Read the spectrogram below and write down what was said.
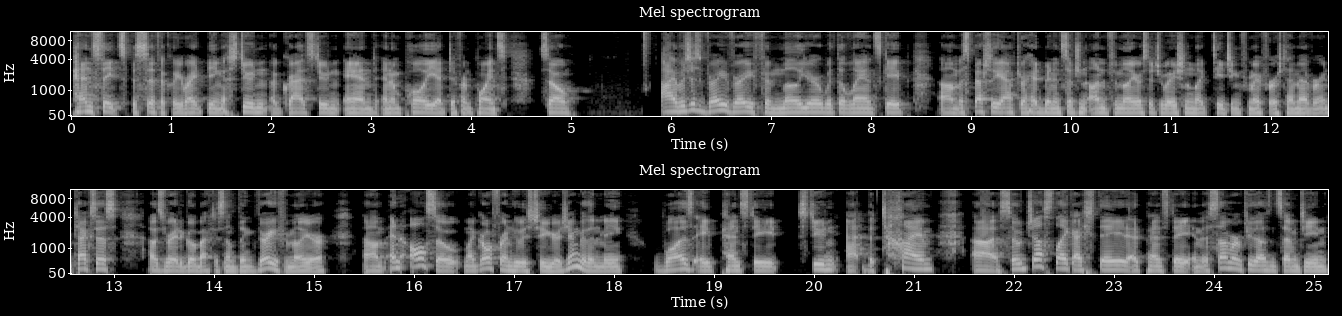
Penn State specifically, right? Being a student, a grad student, and an employee at different points. So I was just very, very familiar with the landscape, um, especially after I had been in such an unfamiliar situation like teaching for my first time ever in Texas. I was ready to go back to something very familiar. Um, and also, my girlfriend, who is two years younger than me, was a Penn State student at the time. Uh, so just like I stayed at Penn State in the summer of 2017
